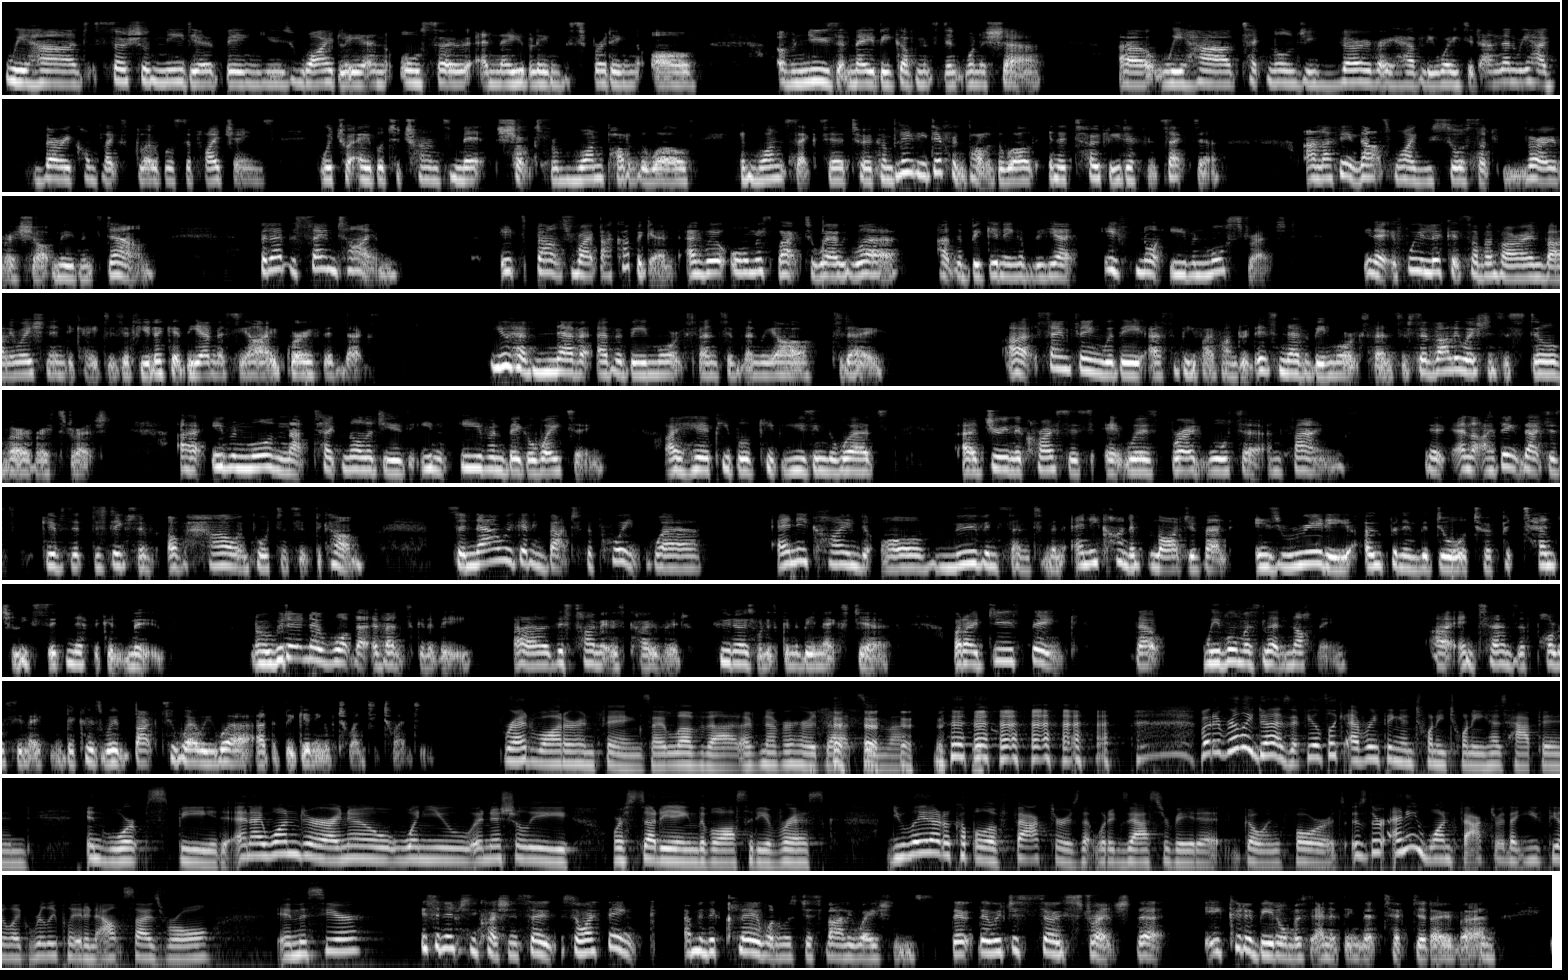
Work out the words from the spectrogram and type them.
We had social media being used widely and also enabling the spreading of of news that maybe governments didn't want to share. Uh, we had technology very, very heavily weighted. And then we had very complex global supply chains, which were able to transmit shocks from one part of the world in one sector to a completely different part of the world in a totally different sector. And I think that's why you saw such very, very sharp movements down. But at the same time, it's bounced right back up again. And we're almost back to where we were at the beginning of the year, if not even more stretched you know, if we look at some of our own valuation indicators, if you look at the MSCI growth index, you have never ever been more expensive than we are today. Uh, same thing with the S&P 500. It's never been more expensive. So valuations are still very, very stretched. Uh, even more than that, technology is in even bigger weighting. I hear people keep using the words uh, during the crisis. It was bread, water, and fangs, you know, and I think that just gives a distinction of, of how important it's become. So now we're getting back to the point where any kind of moving sentiment, any kind of large event is really opening the door to a potentially significant move. Now, we don't know what that event's going to be. Uh, this time it was COVID. Who knows what it's going to be next year? But I do think that we've almost learned nothing uh, in terms of policymaking because we're back to where we were at the beginning of 2020. Bread, water, and fangs. I love that. I've never heard that, Seema. but it really does. It feels like everything in 2020 has happened in warp speed. And I wonder, I know when you initially were studying the velocity of risk, you laid out a couple of factors that would exacerbate it going forwards. Is there any one factor that you feel like really played an outsized role in this year? It's an interesting question. So, so I think, I mean, the clear one was just valuations. They, they were just so stretched that it could have been almost anything that tipped it over. And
